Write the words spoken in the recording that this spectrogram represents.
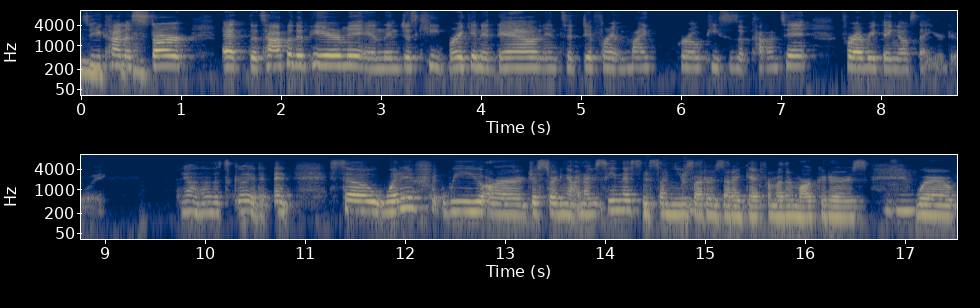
So you mm, kind of start at the top of the pyramid and then just keep breaking it down into different micro pieces of content for everything else that you're doing. Yeah, no, that's good. And so, what if we are just starting out? And I've seen this in some newsletters that I get from other marketers mm-hmm. where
